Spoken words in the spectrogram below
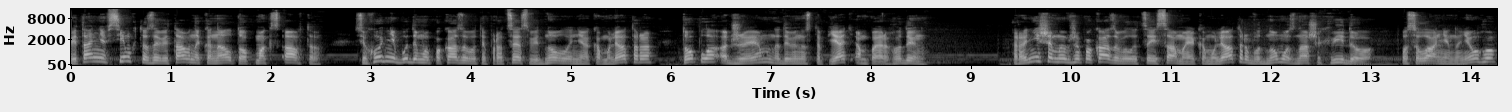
Вітання всім, хто завітав на канал TopMax Auto. Сьогодні будемо показувати процес відновлення акумулятора Topla AGM на 95 Ах. Раніше ми вже показували цей самий акумулятор в одному з наших відео. Посилання на нього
